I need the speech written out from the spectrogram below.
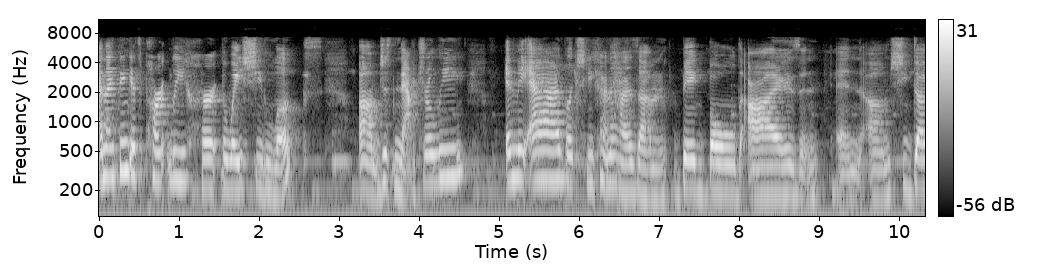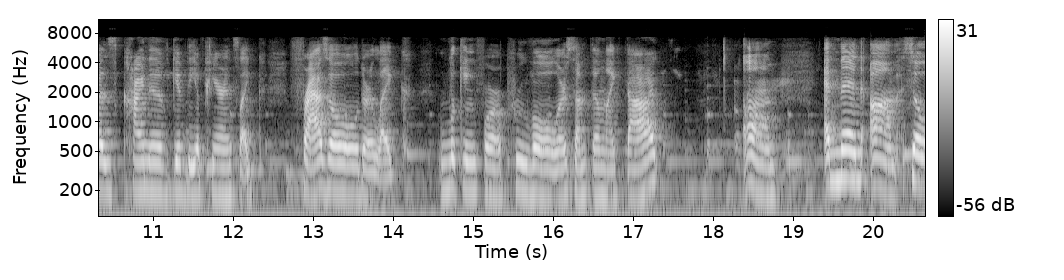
And I think it's partly her, the way she looks, um, just naturally. In the ad, like she kind of has um, big, bold eyes, and and um, she does kind of give the appearance like frazzled or like looking for approval or something like that. Um, and then um, so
